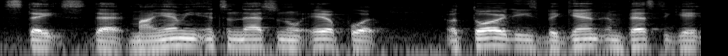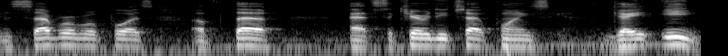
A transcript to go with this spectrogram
states that Miami International Airport authorities began investigating several reports of theft at security checkpoints Gate E,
